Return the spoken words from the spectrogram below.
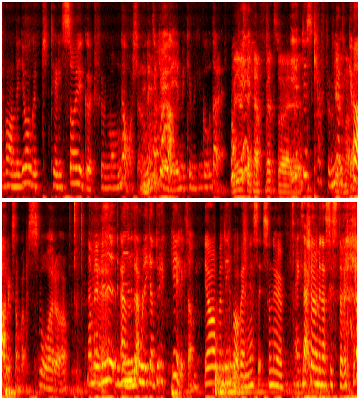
vanlig yoghurt till soyyoghurt för många år sedan. Och nu tycker jag det är mycket, mycket godare. Men just i Okej. kaffet så är det... Just kaffemjölken har liksom varit svår att Nej, men det blir, det blir ändra. lite olika drycker liksom. Ja, men det är bara att vänja sig. Så nu, Exakt. nu kör jag mina sista veckor.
